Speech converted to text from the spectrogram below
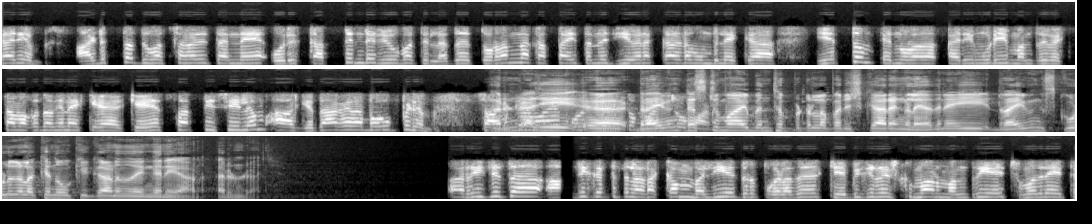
കാര്യം അടുത്ത ദിവസങ്ങളിൽ തന്നെ ഒരു കത്തിന്റെ രൂപത്തിൽ അത് തുറന്ന കത്തായി തന്നെ ജീവനക്കാരുടെ മുമ്പിലേക്ക് എത്തും എന്നുള്ള കാര്യം കൂടി മന്ത്രി വ്യക്തമാക്കുന്നു. അങ്ങനെ കെ എസ് ആർ ടി സിയിലും ഗതാഗത വകുപ്പിലും ഡ്രൈവിംഗ് ടെസ്റ്റുമായി ബന്ധപ്പെട്ടുള്ള പരിഷ്കാരങ്ങളെ അതിനെ ഈ ഡ്രൈവിംഗ് സ്കൂളുകളൊക്കെ നോക്കിക്കാണുന്നത് എങ്ങനെയാണ് അരുൺരാജ്? റീജിത്ത് ആദ്യഘട്ടത്തിലടക്കം വലിയ എതിർപ്പുകൾ. അത് കെ ബി ഗണേഷ് കുമാർ മന്ത്രിയെ ചുമതലയേറ്റ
